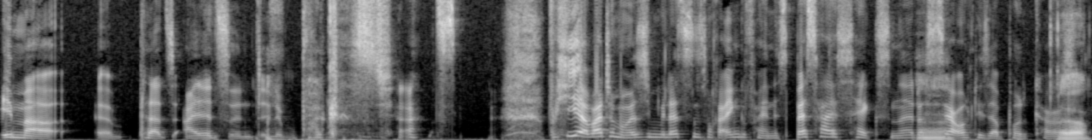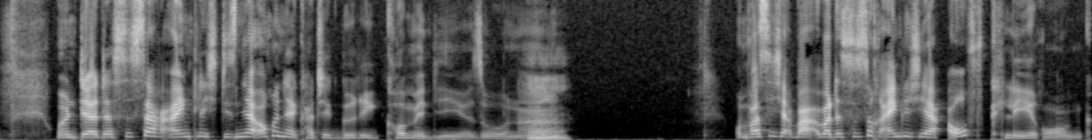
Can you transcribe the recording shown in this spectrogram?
immer äh, Platz 1 sind in den Podcast-Charts. Hier, warte mal, was mir letztens noch eingefallen ist. Besser als Sex, ne? Das ist ja auch dieser Podcast. Mhm. Ja. Und der, das ist doch eigentlich, die sind ja auch in der Kategorie Comedy, so, ne? Mhm. Und was ich aber, aber das ist doch eigentlich eher Aufklärung.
